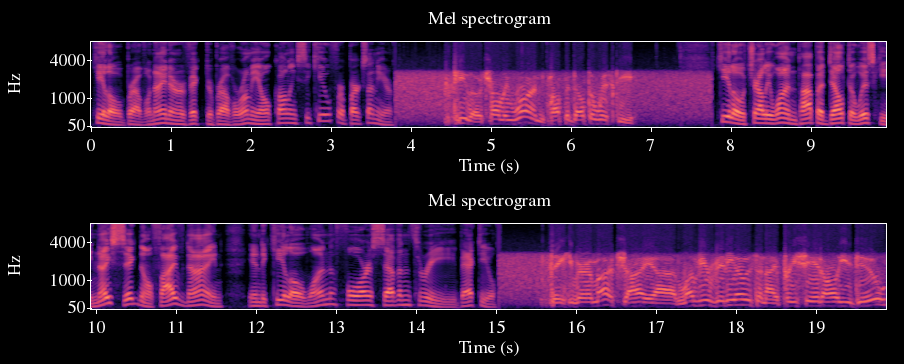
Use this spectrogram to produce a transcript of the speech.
Kilo Bravo Niner, Victor Bravo Romeo, calling CQ for Parks on the Air. Kilo Charlie 1, Papa Delta Whiskey. Kilo Charlie 1, Papa Delta Whiskey. Nice signal, 5-9 into Kilo 1473. Back to you. Thank you very much. I uh, love your videos and I appreciate all you do.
